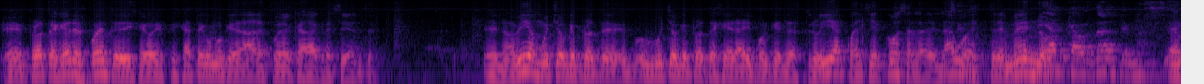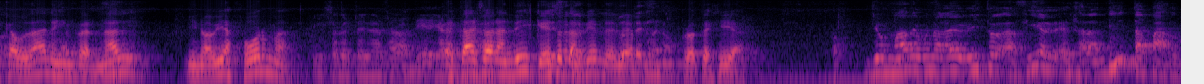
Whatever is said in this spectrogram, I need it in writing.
Eh, proteger el puente, dije hoy, fíjate cómo quedaba después de cada creciente. Eh, no había mucho que, prote- mucho que proteger ahí porque destruía cualquier cosa. La- el agua es tremendo. Tenía el caudal demasiado. El caudal es infernal y no había forma. Eso que el Sarandí. Está el Sarandí, que eso también le, le protege. Bueno. protegía. Yo más de una vez he visto así el, el sarandí tapado.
